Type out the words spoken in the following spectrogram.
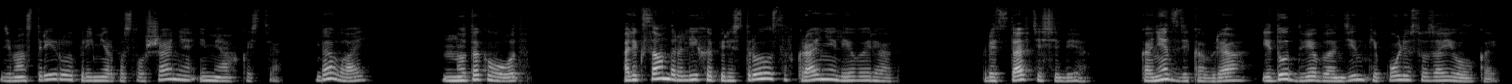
демонстрируя пример послушания и мягкости. «Давай». «Ну так вот». Александр лихо перестроился в крайний левый ряд. «Представьте себе, Конец декабря. Идут две блондинки по лесу за елкой.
